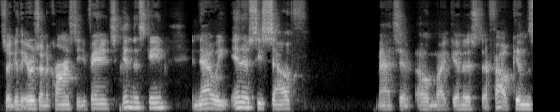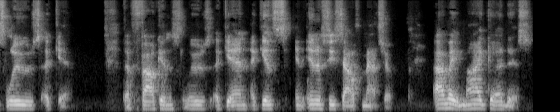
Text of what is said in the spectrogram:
So I get the Arizona Cardinals the advantage in this game, and now a NFC South matchup. Oh my goodness, the Falcons lose again the Falcons lose again against an NFC South matchup. I mean, my goodness.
